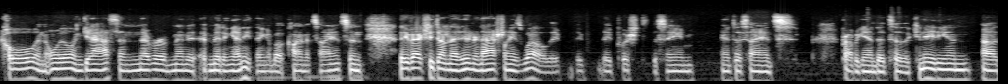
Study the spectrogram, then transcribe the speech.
coal and oil and gas and never admit, admitting anything about climate science. And they've actually done that internationally as well. They they, they pushed the same anti-science propaganda to the Canadian uh,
